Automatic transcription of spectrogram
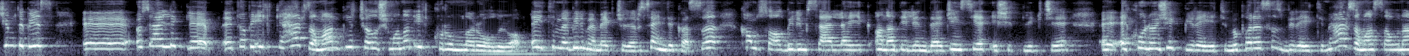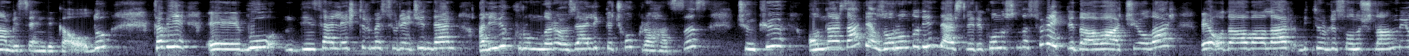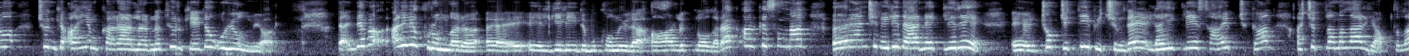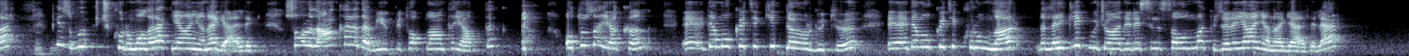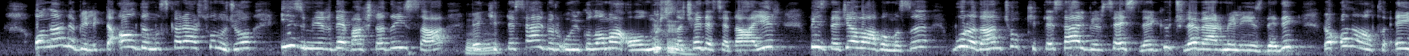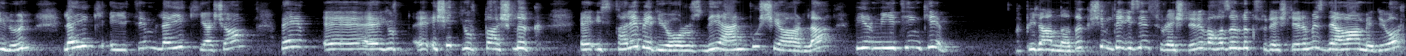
Şimdi biz e, özellikle e, tabii ilk her zaman bir çalışmanın ilk kurumları oluyor. Eğitim ve Bilim Emekçileri Sendikası, kamusal bilimsel layık ana dilinde cinsiyet eşitlikçi, e, ekolojik bir eğitimi, parasız bir eğitimi her zaman savunan bir sendika oldu. Tabii e, bu dinselleştirme sürecinden Alevi kurumları özellikle çok rahatsız. Çünkü onlar zaten zorunlu din dersleri konusunda sürekli dava açıyorlar ve o davalar bir türlü sonuçlanmıyor. Çünkü ahim kararlarına Türkiye'de uyulmuyor. Alevi kurumları e, ilgiliydi bu konuyla ağırlıklı olarak. Arkasından öğrenci veli dernekleri e, çok ciddi biçimde laikliğe sahip çıkan açıklamalar yaptılar. Biz bu üç kurum olarak yan yana geldik. Sonra da Ankara'da büyük bir toplantı yaptık. 30'a yakın e, demokratik kitle örgütü, e, demokratik kurumlar laiklik mücadelesini savunmak üzere yan yana geldiler. Onlarla birlikte aldığımız karar sonucu İzmir'de başladıysa ve kitlesel bir uygulama olmuşsa ÇEDES'e dair biz de cevabımızı buradan çok kitlesel bir sesle, güçle vermeliyiz dedik ve 16 Eylül laik eğitim, laik yaşam ve e, yurt- e, eşit yurttaşlık e, talep ediyoruz diyen bu şiarla bir mitingi planladık. Şimdi izin süreçleri ve hazırlık süreçlerimiz devam ediyor.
